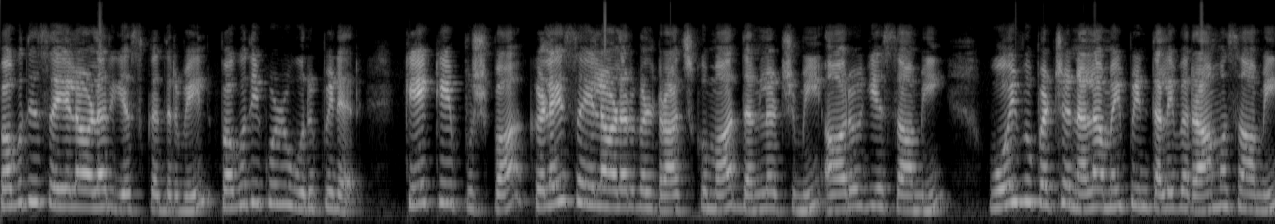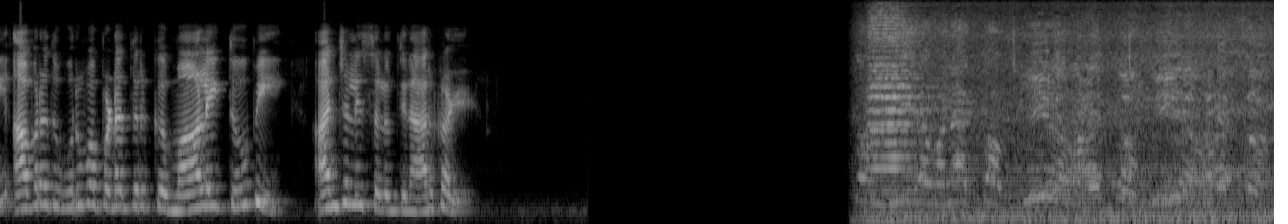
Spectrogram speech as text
பகுதி செயலாளர் எஸ். கதிர்வேல் பகுதிக்குழு உறுப்பினர் கே. கே. புஷ்பா கிளை செயலாளர்கள் ராஜ்குமார் தனலட்சுமி ஆரோக்கியசாமி ஓய்வு பெற்ற நல அமைப்பின் தலைவர் ராமசாமி அவரது உருவப்படத்திற்கு மாலை தூவி அஞ்சலி செலுத்தினார்கள். வீர வணக்கம் வீர வணக்கம் வீர வணக்கம்.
